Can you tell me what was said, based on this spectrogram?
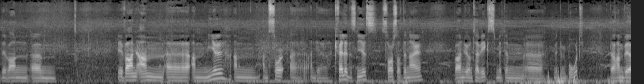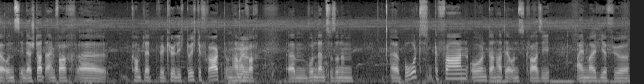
wir waren, ähm, wir waren am, äh, am Nil, am, am Sor äh, an der Quelle des Nils, Source of the Nile, waren wir unterwegs mit dem, äh, mit dem Boot. Da haben wir uns in der Stadt einfach äh, komplett willkürlich durchgefragt und haben Ja. einfach, ähm, wurden dann zu so einem äh, Boot gefahren und dann hat er uns quasi einmal hier für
